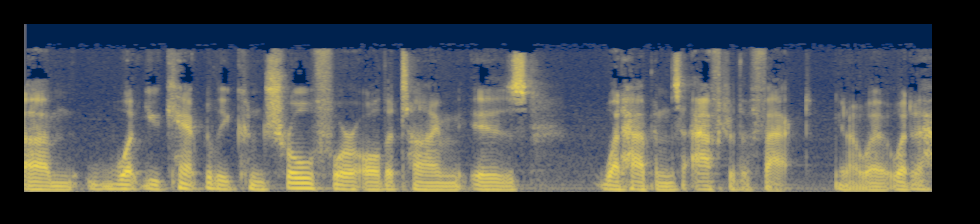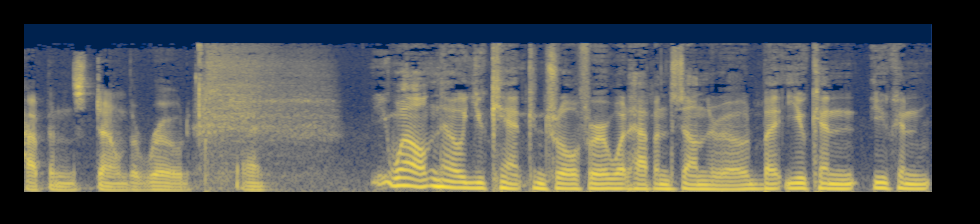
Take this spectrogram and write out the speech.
Um, what you can't really control for all the time is what happens after the fact you know what, what happens down the road. And Well, no, you can't control for what happens down the road, but you can you can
